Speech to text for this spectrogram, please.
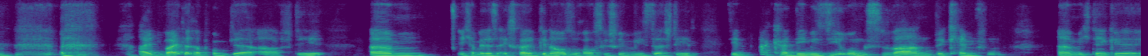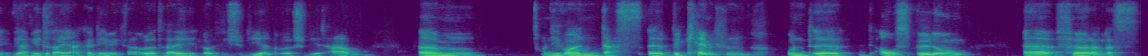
Ein weiterer Punkt der AfD, ähm, ich habe mir das extra genauso rausgeschrieben, wie es da steht, den Akademisierungswahn bekämpfen. Ähm, ich denke, wir haben hier drei Akademiker oder drei Leute, die studieren oder studiert haben. Ähm, und die wollen das äh, bekämpfen und äh, Ausbildung äh, fördern. Das,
